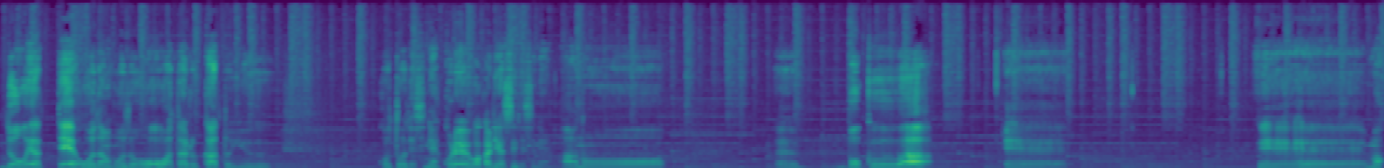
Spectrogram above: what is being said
どうやって横断歩道を渡るかということですね。これ分かりやすいですね。あのーえー僕はえー、えー、まあ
